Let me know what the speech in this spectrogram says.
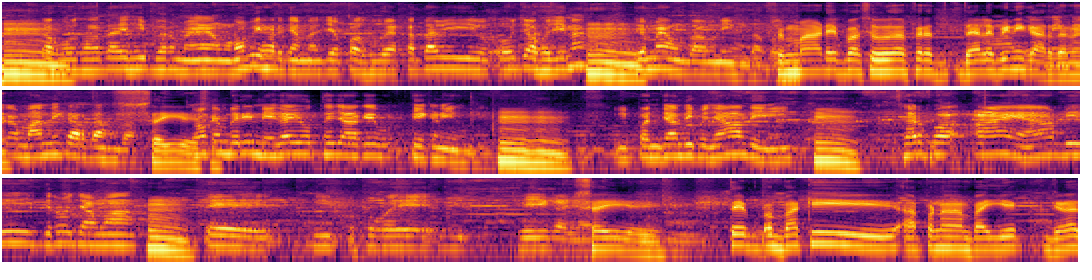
ਹੂੰ। ਤਾਂ ਹੋ ਸਕਦਾ ਇਹੀ ਫਿਰ ਮੈਂ ਆਉਣੋਂ ਵੀ ਹਟ ਜਾਂਦਾ ਜੇ ਪਸ਼ੂ ਇੱਕ ਅੱਧਾ ਵੀ ਉਹ ਜਿਹਾ ਹੋ ਜੇ ਨਾ ਹੂੰ। ਤੇ ਮੈਂ ਆਉਂਦਾ ਵੀ ਨਹੀਂ ਹੁੰਦਾ ਫਿਰ ਪਸ਼ੂ। ਮਾੜੇ ਪਸ਼ੂ ਦਾ ਫਿਰ ਦਿਲ ਵੀ ਨਹੀਂ ਕਰਦਾ ਮੇਰਾ ਮਨ ਨਹੀਂ ਕਰਦਾ ਹੁੰਦਾ। ਸਹੀ ਹੈ ਜੀ। ਕਿਉਂਕਿ ਮੇਰੀ ਨਿਗਾਹ ਹੀ ਉੱਥੇ ਜਾ ਕੇ ਟਿਕਣੀ ਹੁੰਦੀ। ਹੂੰ ਹੂੰ। ਵੀ ਪੰਜਾਂ ਦੀ 50 ਦੀ ਨਹੀਂ। ਹੂੰ। ਸਿਰਫ ਆਏ ਆ ਵੀ ਜਦੋਂ ਜਾਵਾਂ ਹੂੰ। ਤੇ ਵੀ ਹੋਏ ਵੀ ਠੀਕ ਆ ਯਾਰ ਸਹੀ ਹੈ ਜੀ। ਹਾਂ। ਤੇ ਬ- ਬਾਕੀ ਆਪਣਾ ਬਾਈ ਇਹ ਜਿਹੜਾ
